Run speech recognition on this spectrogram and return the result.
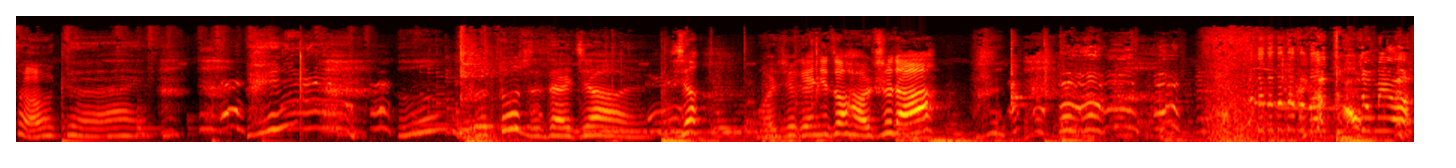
好可爱，嗯，我的肚子在叫哎，行，我去给你做好吃的啊。救命啊！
